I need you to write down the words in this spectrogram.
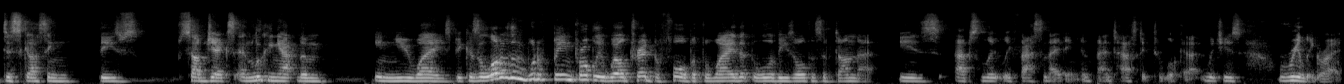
discussing these subjects and looking at them in new ways because a lot of them would have been probably well tread before, but the way that all of these authors have done that is absolutely fascinating and fantastic to look at, which is really great.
